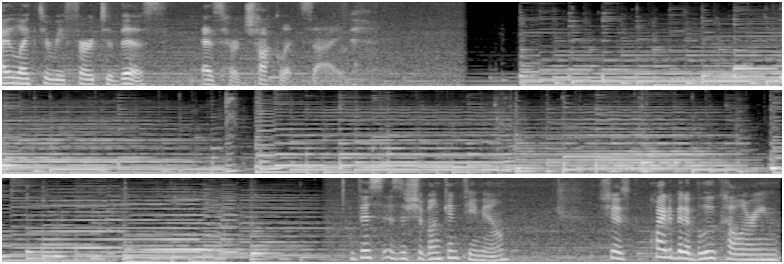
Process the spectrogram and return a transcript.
I like to refer to this as her chocolate side. This is a Shubunkin female. She has quite a bit of blue coloring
